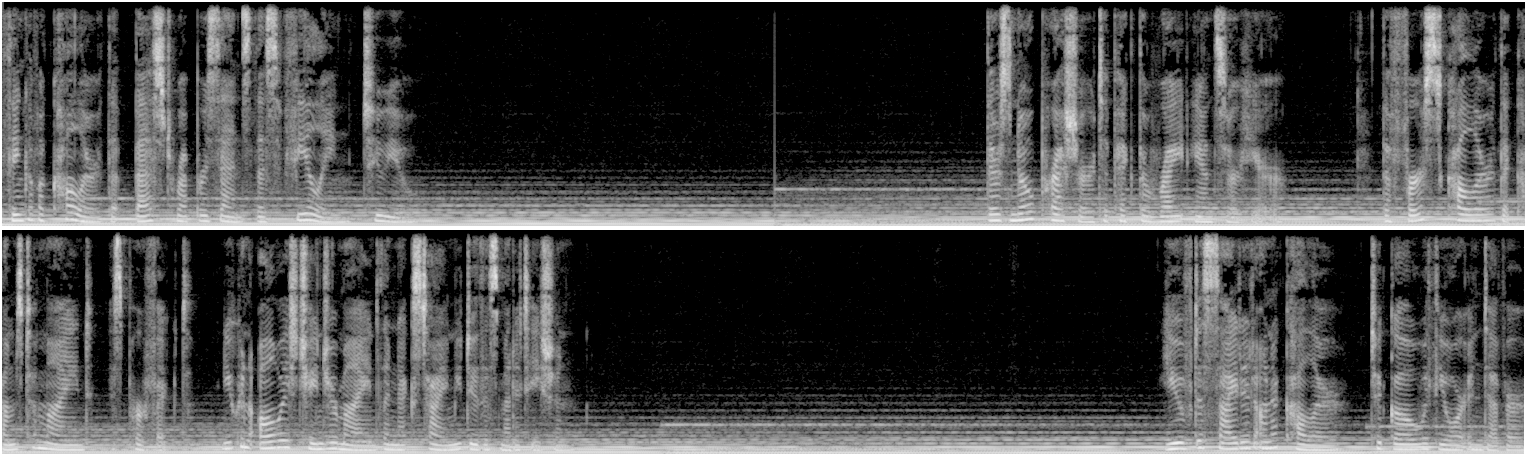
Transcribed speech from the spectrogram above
Think of a color that best represents this feeling to you. There's no pressure to pick the right answer here. The first color that comes to mind is perfect. You can always change your mind the next time you do this meditation. You've decided on a color to go with your endeavor.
